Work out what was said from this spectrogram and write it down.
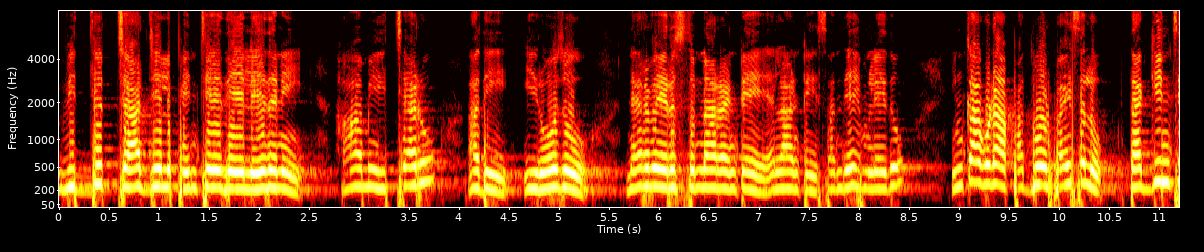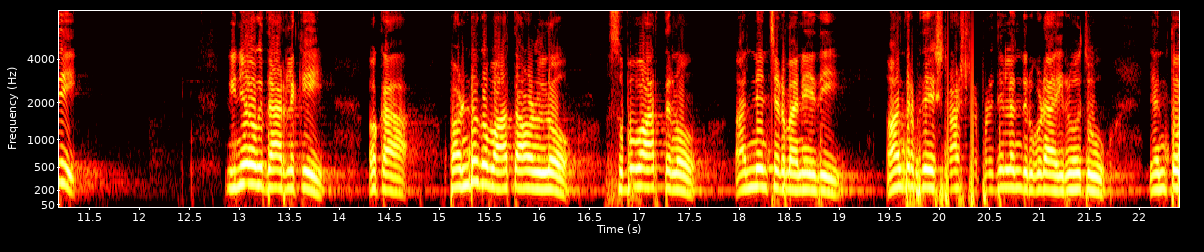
విద్యుత్ ఛార్జీలు పెంచేదే లేదని హామీ ఇచ్చారు. అది ఈరోజు నెరవేరుస్తున్నారంటే ఎలాంటి సందేహం లేదు. ఇంకా కూడా పదమూడు పైసలు తగ్గించి వినియోగదారులకి ఒక పండుగ వాతావరణంలో శుభవార్తను అందించడం అనేది ఆంధ్రప్రదేశ్ రాష్ట్ర ప్రజలందరూ కూడా ఈరోజు ఎంతో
